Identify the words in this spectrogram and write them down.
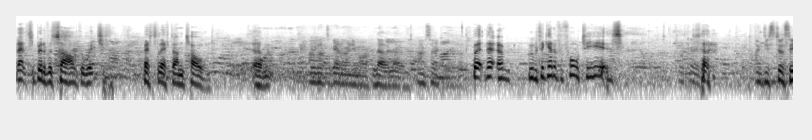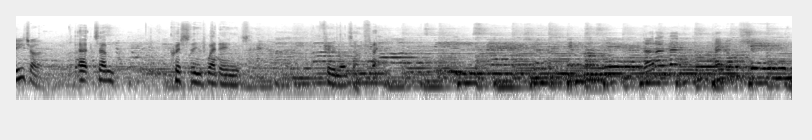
that's a bit of a saga which is best left untold. Um, You're not together anymore? No, no. I'm sorry. but that, um, we were together for 40 years. Okay. So, And do you still see each other? at um, christenings, weddings, funerals, and That I met, had no shame.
